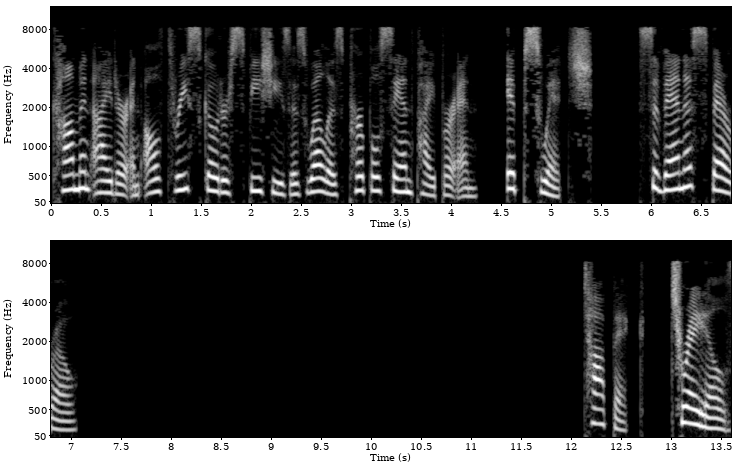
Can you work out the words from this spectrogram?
common eider and all three scoter species as well as purple sandpiper and Ipswich savannah sparrow. Topic: Trails.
